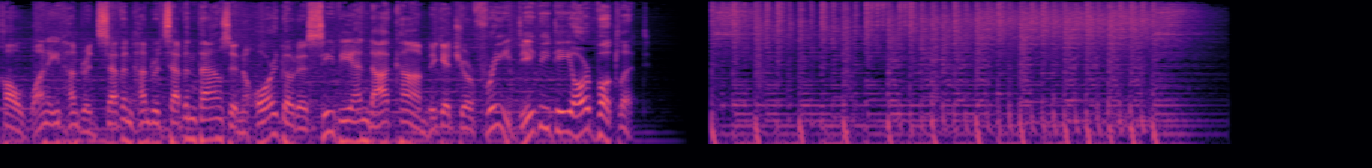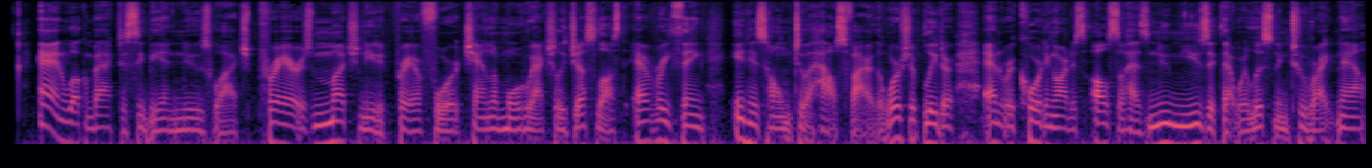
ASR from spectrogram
Call 1 800 700 7000 or go to CBN.com to get your free DVD or booklet. And welcome back to CBN News Watch. Prayer is much needed prayer for Chandler Moore, who actually just lost everything in his home to a house fire. The worship leader and recording artist also has new music that we're listening to right now,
